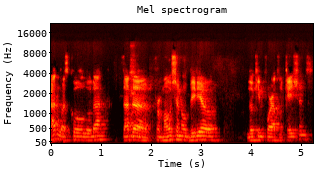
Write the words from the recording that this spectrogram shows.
That was cool, Lula. Is that the promotional video looking for applications?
